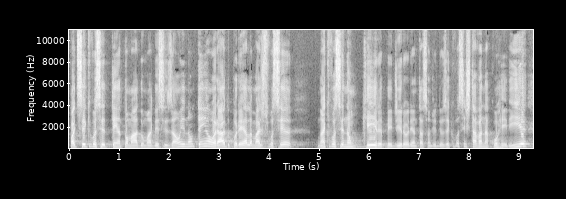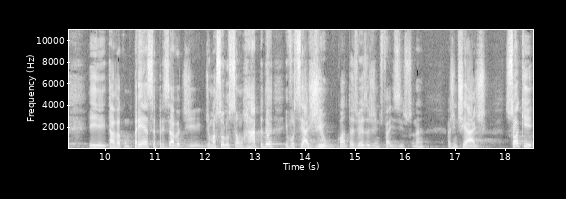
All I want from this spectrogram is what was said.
Pode ser que você tenha tomado uma decisão e não tenha orado por ela, mas você não é que você não queira pedir a orientação de Deus, é que você estava na correria e estava com pressa, precisava de, de uma solução rápida e você agiu. Quantas vezes a gente faz isso, né? A gente age. Só que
